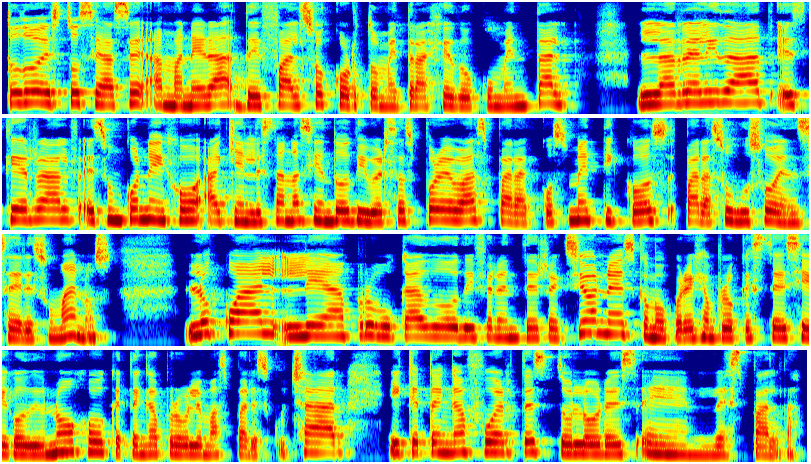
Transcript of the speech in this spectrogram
Todo esto se hace a manera de falso cortometraje documental. La realidad es que Ralph es un conejo a quien le están haciendo diversas pruebas para cosméticos para su uso en seres humanos lo cual le ha provocado diferentes reacciones, como por ejemplo que esté ciego de un ojo, que tenga problemas para escuchar y que tenga fuertes dolores en la espalda.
